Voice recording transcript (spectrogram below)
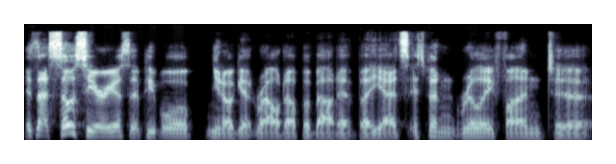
it's not so serious that people you know get riled up about it. But yeah it's it's been really fun to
